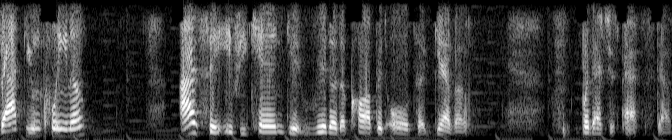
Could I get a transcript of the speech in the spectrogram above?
vacuum cleaner. I say if you can, get rid of the carpet altogether. But that's just Pastor Steph.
